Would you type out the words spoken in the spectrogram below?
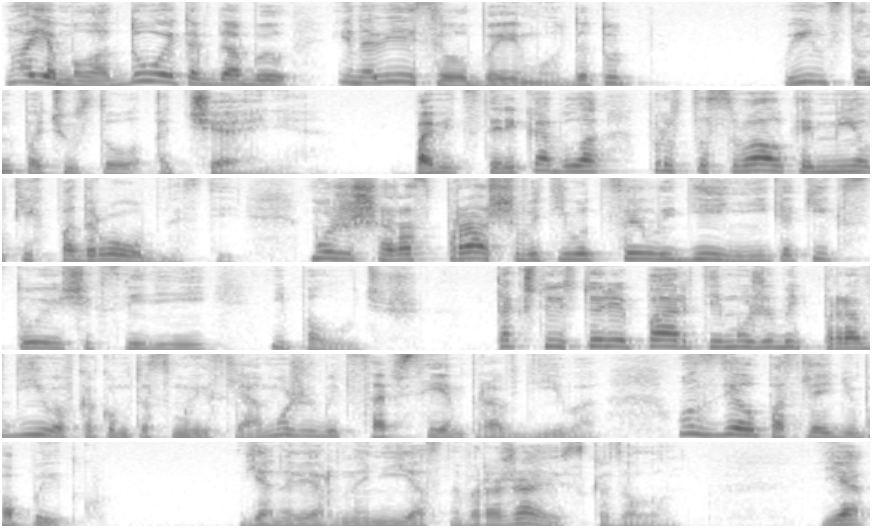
Ну а я молодой тогда был и навесил бы ему, да тут Уинстон почувствовал отчаяние. Память старика была просто свалкой мелких подробностей. Можешь расспрашивать его целый день, и никаких стоящих сведений не получишь. Так что история партии может быть правдива в каком-то смысле, а может быть совсем правдива. Он сделал последнюю попытку. «Я, наверное, неясно выражаюсь», — сказал он. «Я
